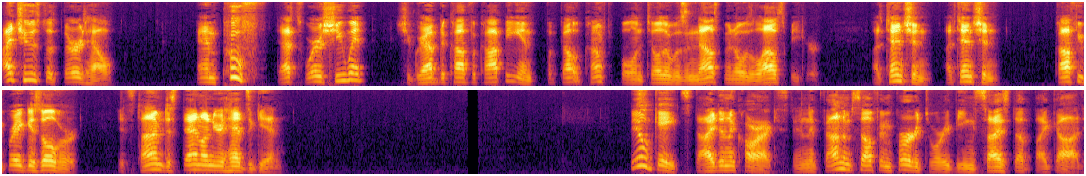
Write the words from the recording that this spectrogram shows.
I choose the third hell. And poof, that's where she went. She grabbed a cup of coffee and felt comfortable until there was an announcement over the loudspeaker. Attention, attention. Coffee break is over. It's time to stand on your heads again. Bill Gates died in a car accident and found himself in purgatory being sized up by God.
